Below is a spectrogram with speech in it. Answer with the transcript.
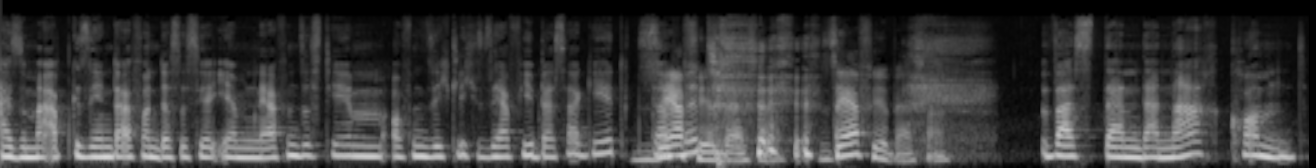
also mal abgesehen davon, dass es ja ihrem Nervensystem offensichtlich sehr viel besser geht. Sehr damit. viel besser. Sehr viel besser. Was dann danach kommt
